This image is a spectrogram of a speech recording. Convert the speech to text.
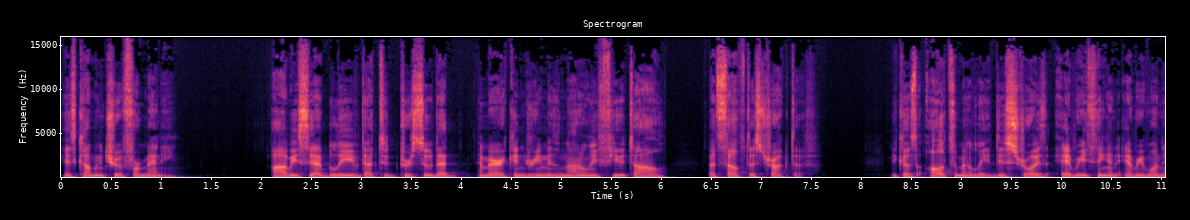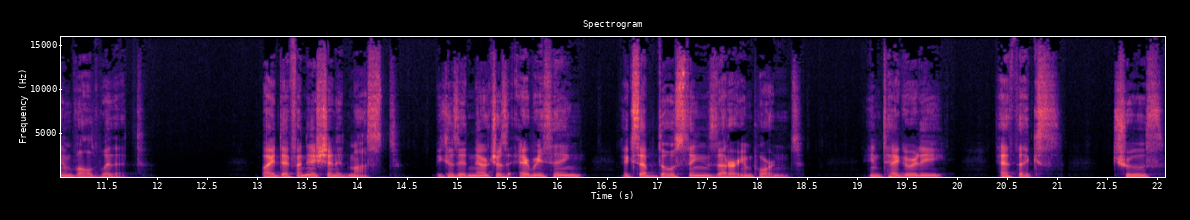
is coming true for many. Obviously, I believe that to pursue that American dream is not only futile, but self destructive, because ultimately it destroys everything and everyone involved with it. By definition, it must, because it nurtures everything except those things that are important integrity, ethics, truth,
